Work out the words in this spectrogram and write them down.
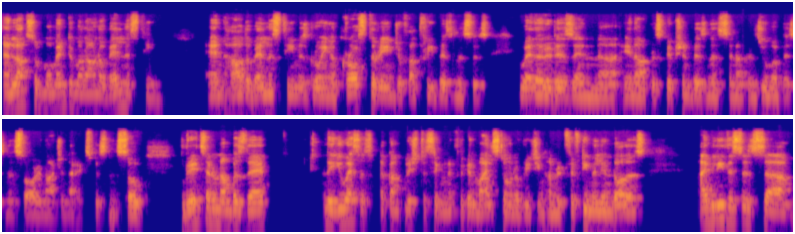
and lots of momentum around our wellness theme and how the wellness team is growing across the range of our three businesses, whether it is in uh, in our prescription business, in our consumer business, or in our generics business. So, great set of numbers there. The US has accomplished a significant milestone of reaching 150 million dollars. I believe this is uh,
